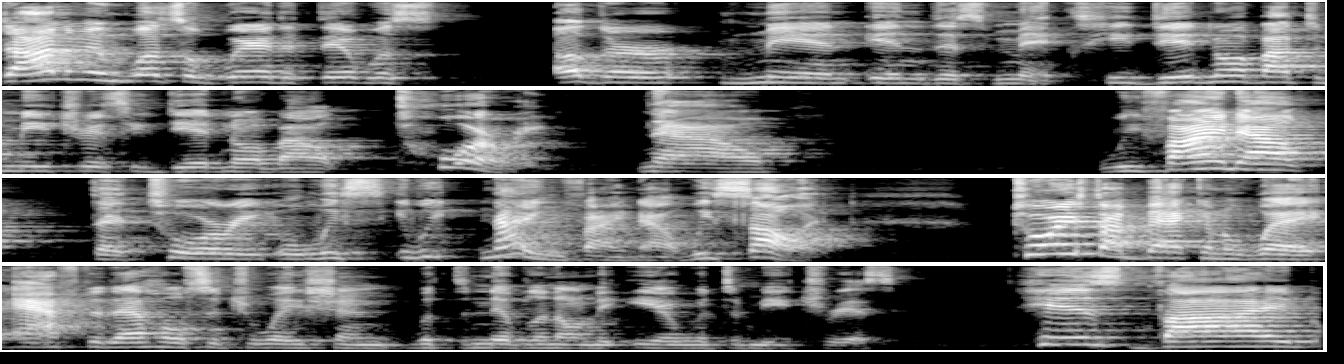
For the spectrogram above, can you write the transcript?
Donovan was aware that there was other men in this mix. He did know about Demetrius. He did know about Tori. Now, we find out that Tori, well, we, we not even find out, we saw it. Tori started backing away after that whole situation with the nibbling on the ear with Demetrius. His vibe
